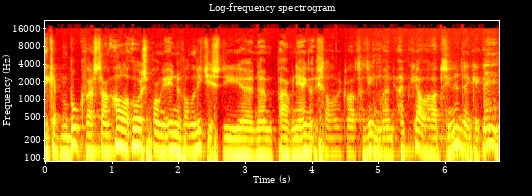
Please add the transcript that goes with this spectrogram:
Ik heb een boek waar staan alle oorsprongen in van de liedjes. Die, uh, een paar van die Engels, die zal ik laten zien. Maar die heb ik jou al laten zien, hè, denk ik. Nee.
